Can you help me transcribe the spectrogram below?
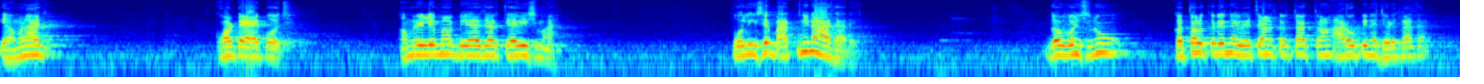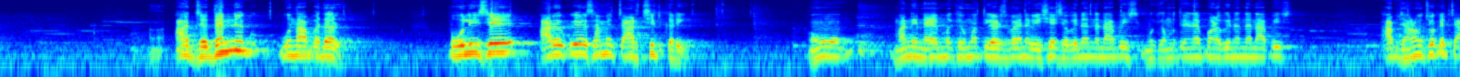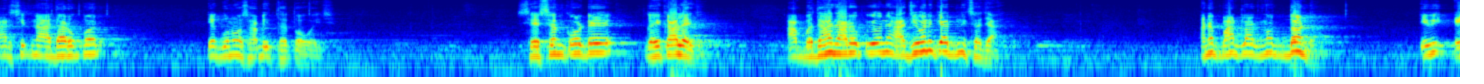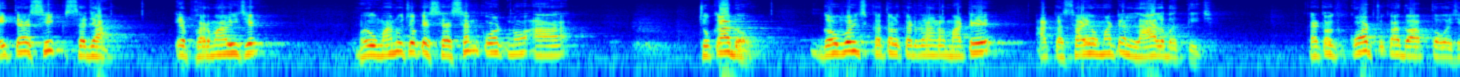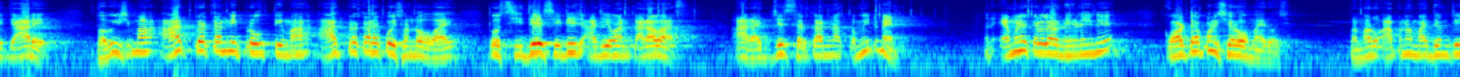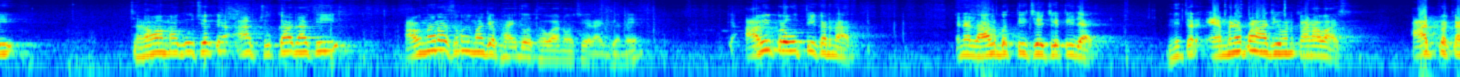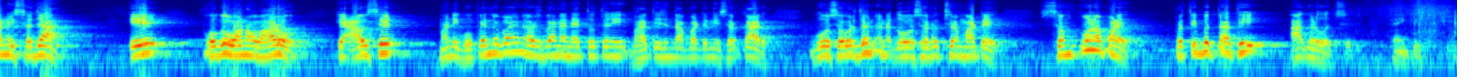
એ હમણાં જ કોર્ટે આપ્યો છે. અમરેલીમાં બે હજાર ત્રેવીસમાં પોલીસે બાતમીના આધારે ગૌવંશનું કતલ કરીને વેચાણ કરતા ત્રણ આરોપીને ઝડપ્યા હતા. આ જધન્ય ગુના બદલ પોલીસે આરોપીઓ સામે ચાર્જશીટ કરી. હું માનની નાયબ મુખ્યમંત્રી હર્ષભાઈને વિશેષ અભિનંદન આપીશ, મુખ્યમંત્રીને પણ અભિનંદન આપીશ. આપ જાણો છો કે ચાર્જશીટના આધાર ઉપર એ ગુનો સાબિત થતો હોય છે. સેશન કોર્ટે ગઈકાલે જ આ બધા જ આરોપીઓને આજીવન કેદની સજા અને પાંચ લાખનો દંડ એવી ઐતિહાસિક સજા એ ફરમાવી છે. હું એવું માનું છું કે સેશન કોર્ટનો આ ચુકાદો ગૌવંશ કતલ કરનારા માટે, આ કસાયો માટે લાલ બત્તી છે. કારણ કે કોર્ટ ચુકાદો આપતો હોય છે ત્યારે ભવિષ્યમાં આ જ પ્રકારની પ્રવૃત્તિમાં, આ જ પ્રકારે કોઈ સંડોવાય તો સીધે સીધી જ આજીવન કારાવાસ, આ રાજ્ય સરકારના કમિટમેન્ટ અને એમણે કરેલા નિર્ણયને કોર્ટે પણ શેરો માર્યો છે. પણ મારું આપના માધ્યમથી જણાવવા માગું છું કે આ ચુકાદાથી આવનારા સમયમાં જે ફાયદો થવાનો છે રાજ્યને, કે આવી પ્રવૃત્તિ કરનાર એને લાલબત્તી છે, ચેતી જાય. નહીતર એમણે પણ આજીવન કારાવાસ. આ જ પ્રકારની સજા એ ભોગવવાનો વારો એ આવશે. માની ભૂપેન્દ્રભાઈ અને હર્ષભાઈના નેતૃત્વની ભારતીય જનતા પાર્ટીની સરકાર ગો સંવર્ધન અને ગૌ સંરક્ષણ માટે સંપૂર્ણપણે પ્રતિબદ્ધતાથી આગળ વધશે. Thank you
